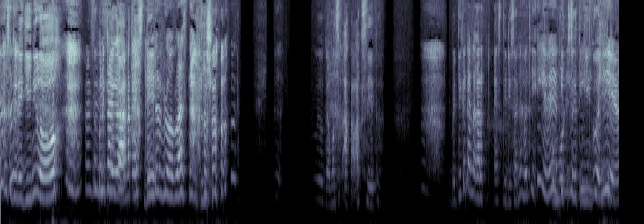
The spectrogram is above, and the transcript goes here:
aku segede gini loh. Aku dikira anak SD under 12 tahun. Gak masuk akal aksi itu berarti kan anak-anak SD di sana berarti iya ya umur tinggi- setinggi tinggi. gue gitu. Iya.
